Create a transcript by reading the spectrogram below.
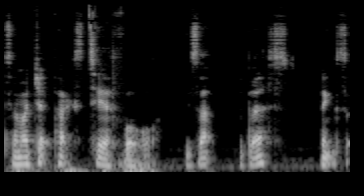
So my jetpack's tier 4. Is that the best? I think so.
